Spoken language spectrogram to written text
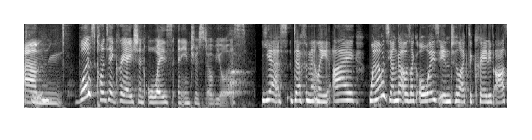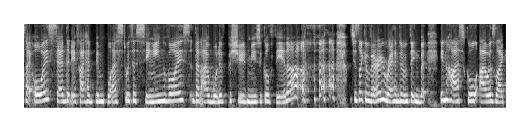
Um, was content creation always an interest of yours? Yes, definitely. I when I was younger, I was like always into like the creative arts. I always said that if I had been blessed with a singing voice, that I would have pursued musical theater, which is like a very random thing. But in high school, I was like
